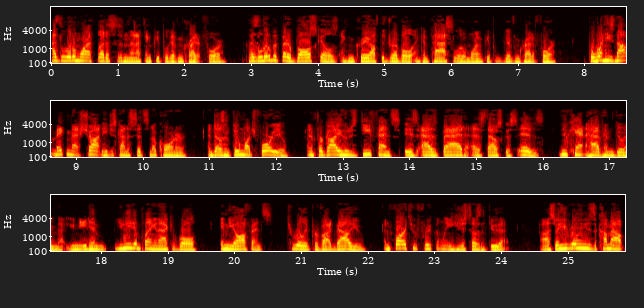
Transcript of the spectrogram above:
has a little more athleticism than I think people give him credit for. Has a little bit better ball skills and can create off the dribble and can pass a little more than people give him credit for. But when he's not making that shot, he just kind of sits in a corner and doesn't do much for you. And for a guy whose defense is as bad as Stauskas is, you can't have him doing that. You need him, you need him playing an active role in the offense to really provide value. And far too frequently, he just doesn't do that. Uh, so he really needs to come out.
